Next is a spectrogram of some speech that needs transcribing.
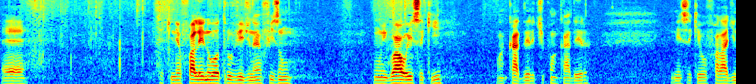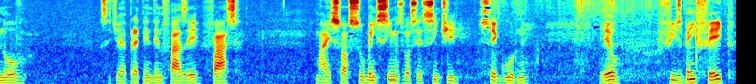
É, é que nem eu falei no outro vídeo, né? Eu fiz um, um igual esse aqui. Uma cadeira, tipo uma cadeira. Nesse aqui eu vou falar de novo. Se estiver pretendendo fazer, faça. Mas só suba em cima se você se sentir seguro, né? Eu fiz bem feito.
